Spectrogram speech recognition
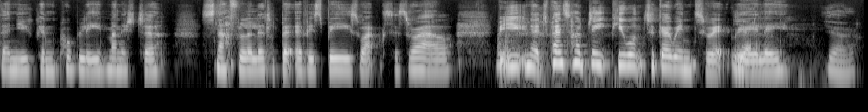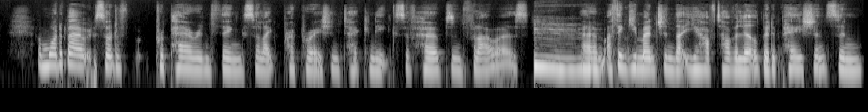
then you can probably manage to snaffle a little bit of his beeswax as well. But you, you know, it depends how deep you want to go into it, really. Yeah. yeah. And what about sort of preparing things, so like preparation techniques of herbs and flowers? Mm. Um, I think you mentioned that you have to have a little bit of patience and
